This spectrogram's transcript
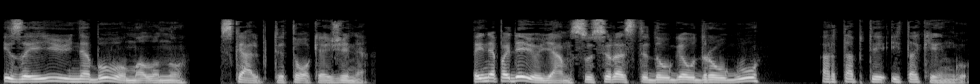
Izaijui nebuvo malonu skelbti tokią žinę. Tai nepadėjo jam susirasti daugiau draugų ar tapti įtakingu.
